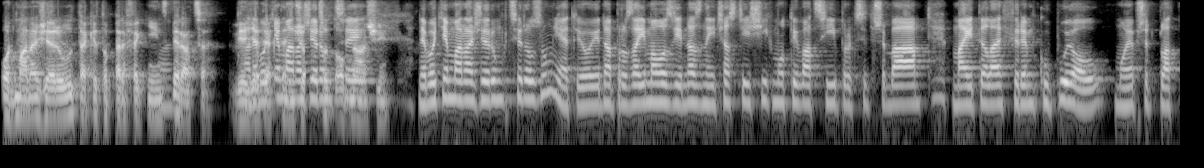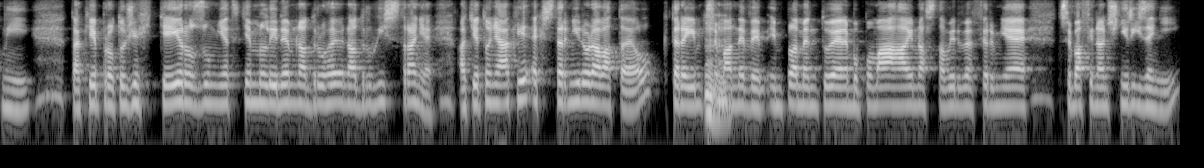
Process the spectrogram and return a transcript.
od manažerů, tak je to perfektní inspirace. Vědět, nebo těm jak ten job, co to obnáší. Nebo těm manažerům chci rozumět. Jo? Jedna pro zajímavost, jedna z nejčastějších motivací, proč si třeba majitelé firm kupují moje předplatný, tak je proto, že chtějí rozumět těm lidem na druhé, na druhé straně. Ať je to nějaký externí dodavatel, který jim třeba, mm-hmm. nevím, implementuje nebo pomáhá jim nastavit ve firmě třeba finanční řízení,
